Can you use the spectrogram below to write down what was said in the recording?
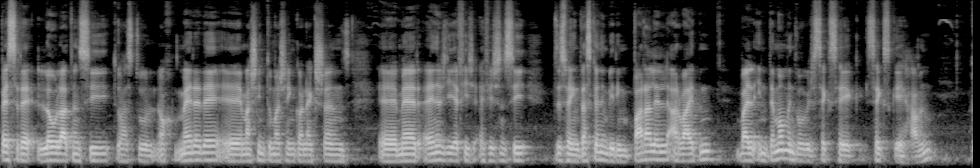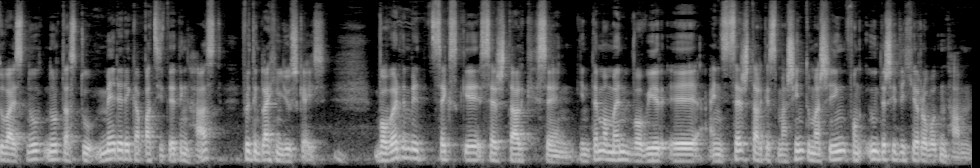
bessere Low Latency, du hast du noch mehrere äh, Machine-to-Machine-Connections, äh, mehr Energy Efficiency. Deswegen, das können wir im Parallel arbeiten, weil in dem Moment, wo wir 6G, 6G haben, du weißt nur, nur, dass du mehrere Kapazitäten hast für den gleichen Use Case. Wo werden wir 6G sehr stark sehen? In dem Moment, wo wir äh, ein sehr starkes Machine-to-Machine -Machine von unterschiedlichen Robotern haben.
